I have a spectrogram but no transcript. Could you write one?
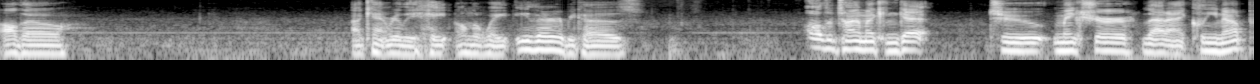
Although I can't really hate on the wait either because all the time I can get to make sure that I clean up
